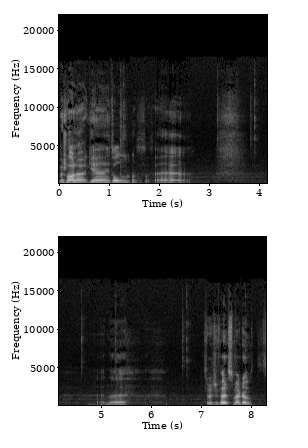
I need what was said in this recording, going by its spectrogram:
Beslaglag i tollen. En trailersjåfør som er dømt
